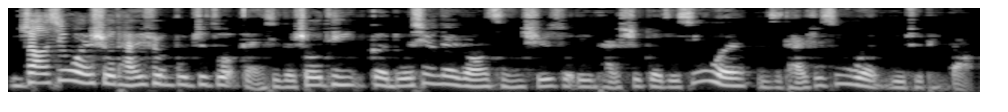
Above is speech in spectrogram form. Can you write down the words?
以上新闻是台视部制作，感谢的收听。更多新闻内容，请持续锁定台视各界新闻以及台视新闻 YouTube 频道。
